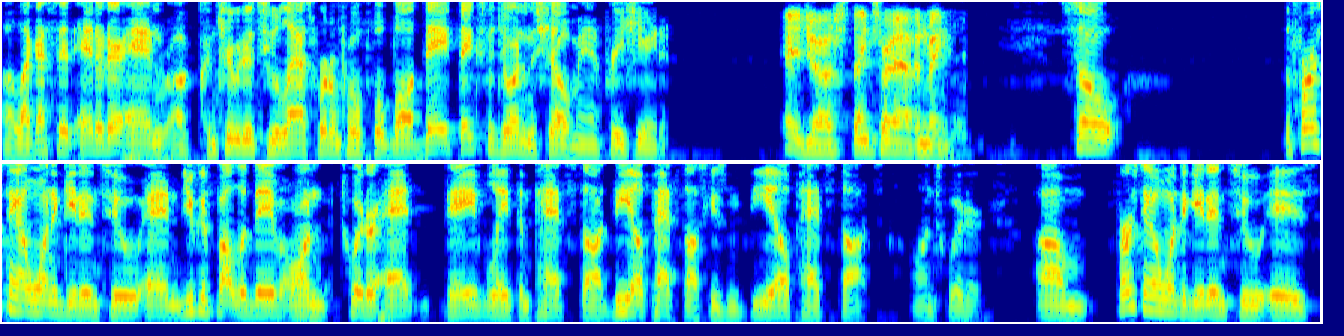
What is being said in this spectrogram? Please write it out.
uh, like I said, editor and uh, contributor to Last Word on Pro Football. Dave, thanks for joining the show, man. Appreciate it. Hey, Josh. Thanks for having me. So, the first thing I want to get into, and you can follow Dave on Twitter at Dave Latham Pat's Thought, DL Pat's Thoughts, excuse me, DL Pat's Thoughts on Twitter. Um, first thing I want to get into is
